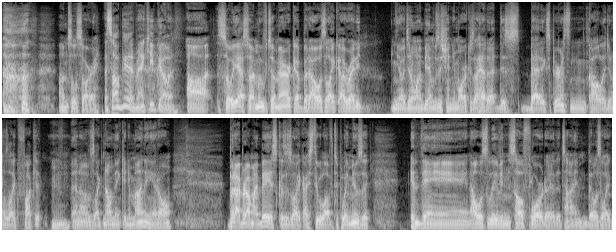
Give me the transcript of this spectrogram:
I'm so sorry. That's all good, man. Keep going. Uh, so yeah, so I moved to America, but I was like, I already, you know, I didn't want to be a musician anymore because I had a, this bad experience in college, and I was like, fuck it, and I was like, not make any money at all. But I brought my bass because it's like I still love to play music. And then I was living in South Florida at the time. That was like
